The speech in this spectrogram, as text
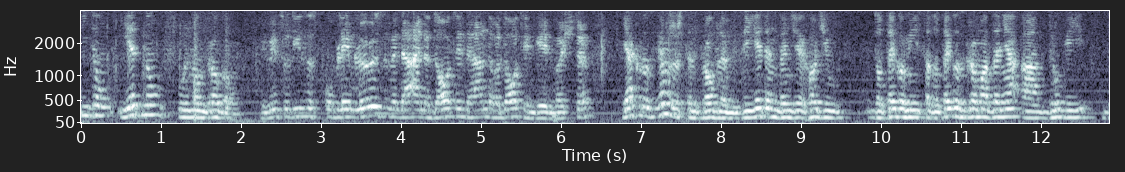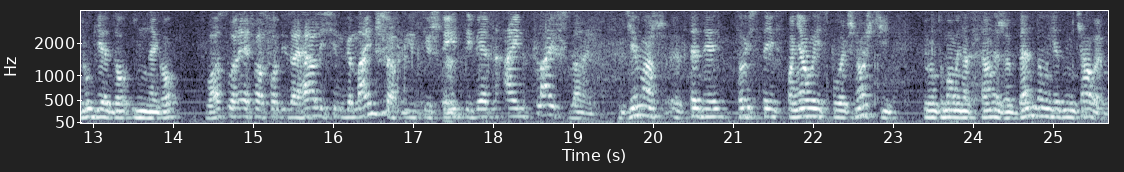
idą jedną wspólną drogą. Wie willst du dieses Problem lösen, wenn der eine dorthin, der andere dorthin gehen möchte? Jak rozwiążesz ten problem, gdy jeden będzie chodził do tego miejsca, do tego zgromadzenia, a drugi, drugie do innego? Wo hast du etwas von dieser herrlichen Gemeinschaft, wie es hier steht? Sie werden ein Fleisch sein. Gdzie masz e, wtedy coś z tej wspaniałej społeczności, którą tu mamy napisane, że będą jednym ciałem?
